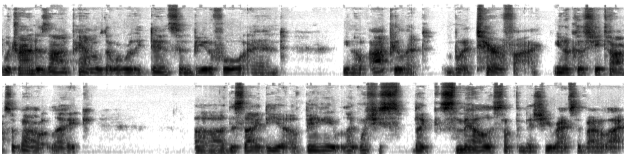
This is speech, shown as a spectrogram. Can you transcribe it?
we're trying to design panels that were really dense and beautiful and, you know, opulent, but terrifying, you know, because she talks about like, uh, this idea of being able, like when she like smell is something that she writes about a lot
